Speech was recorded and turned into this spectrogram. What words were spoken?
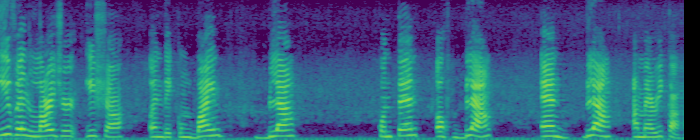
even larger Asia on the combined blank content of blank and blank America.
